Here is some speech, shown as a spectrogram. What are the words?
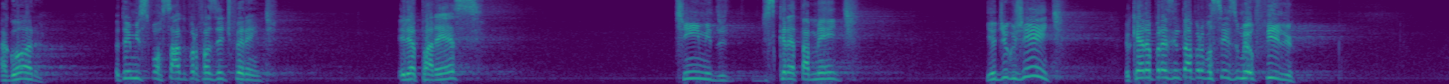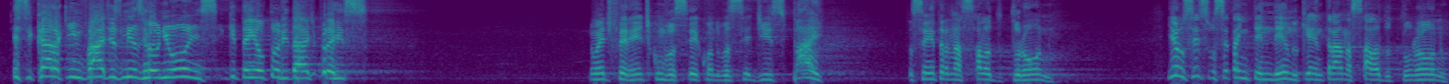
Agora, eu tenho me esforçado para fazer diferente. Ele aparece, tímido, discretamente, e eu digo, gente, eu quero apresentar para vocês o meu filho. Esse cara que invade as minhas reuniões e que tem autoridade para isso. Não é diferente com você quando você diz, pai, você entra na sala do trono. E eu não sei se você está entendendo o que é entrar na sala do trono,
